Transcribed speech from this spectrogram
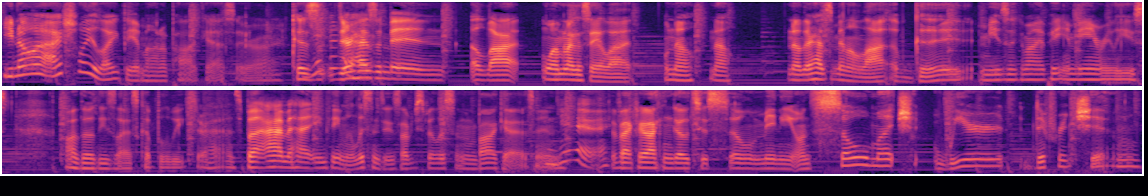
You know, I actually like the amount of podcasts there are because Yeah. there hasn't been a lot. Well, I'm not gonna say a lot. No, no, no. There hasn't been a lot of good music, in my opinion, being released. Although these last couple of weeks there has, but I haven't had anything to listen to, so I've just been listening to podcasts. And yeah. the fact that I can go to so many on so much weird, different shit. mm,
